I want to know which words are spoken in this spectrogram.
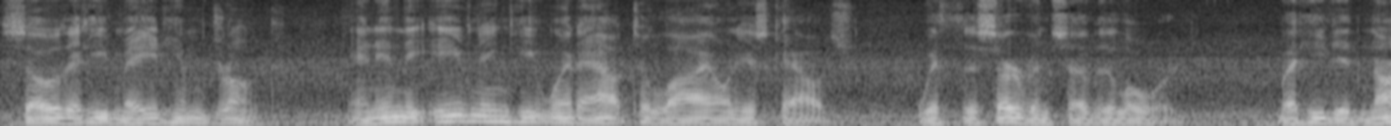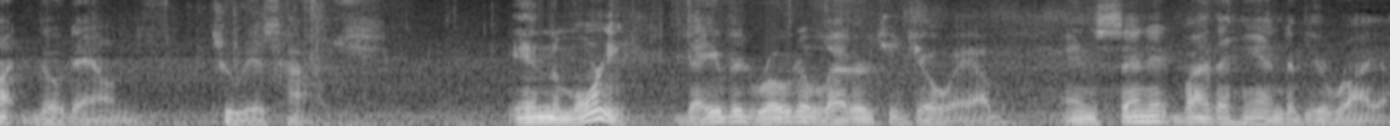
so that he made him drunk. And in the evening he went out to lie on his couch with the servants of the Lord. But he did not go down to his house. In the morning, David wrote a letter to Joab and sent it by the hand of Uriah.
